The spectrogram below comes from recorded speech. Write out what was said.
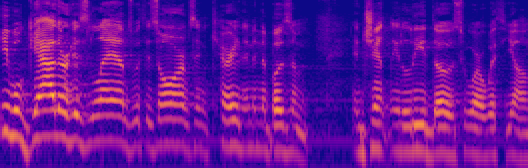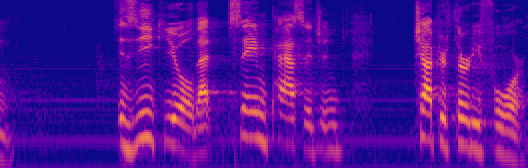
He will gather his lambs with his arms and carry them in the bosom, and gently lead those who are with young. Ezekiel, that same passage in chapter 34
